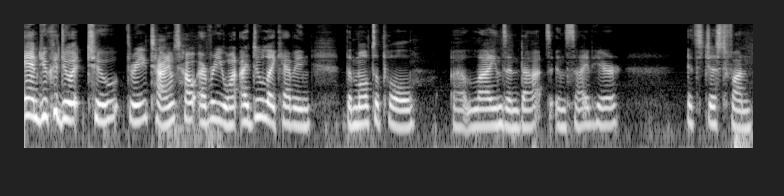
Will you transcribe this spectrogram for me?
And you could do it two, three times, however you want. I do like having the multiple uh, lines and dots inside here. It's just fun.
